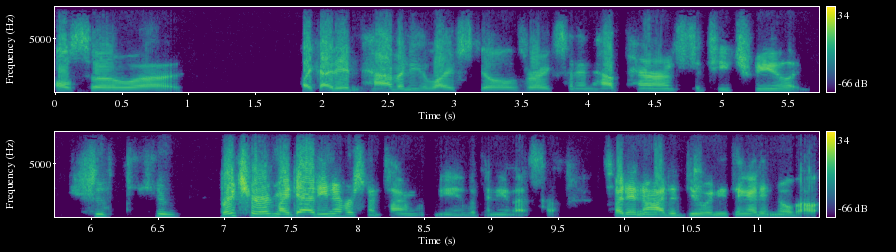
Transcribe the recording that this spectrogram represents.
also uh, like i didn't have any life skills right because i didn't have parents to teach me like richard my dad he never spent time with me with any of that stuff so i didn't know how to do anything i didn't know about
